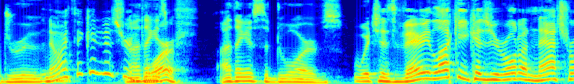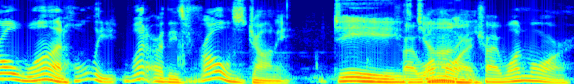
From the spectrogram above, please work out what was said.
Drew. No, I think it is your No, I think it's- dwarf, I think it's the dwarves. which is very lucky because you rolled a natural one. Holy, what are these rolls, Johnny? Jeez, Try Johnny. one more. Try one more.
